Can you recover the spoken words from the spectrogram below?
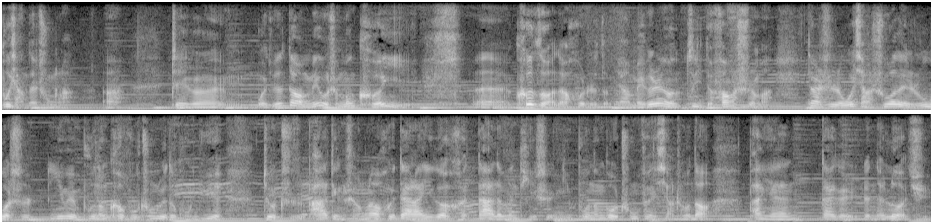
不想再冲了啊！这个我觉得倒没有什么可以，呃，苛责的或者怎么样，每个人有自己的方式嘛。但是我想说的，如果是因为不能克服冲坠的恐惧，就只爬顶绳了，会带来一个很大的问题，是你不能够充分享受到攀岩带给人的乐趣。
